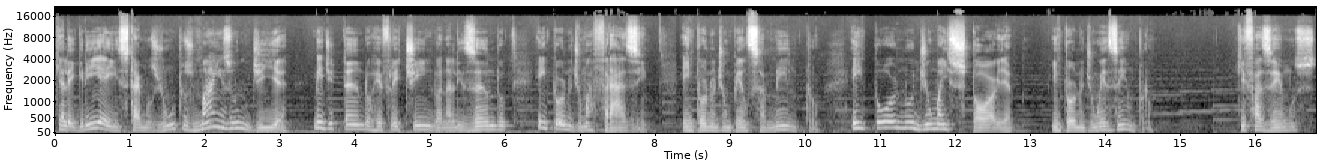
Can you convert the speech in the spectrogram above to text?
Que alegria em estarmos juntos mais um dia, meditando, refletindo, analisando em torno de uma frase, em torno de um pensamento, em torno de uma história, em torno de um exemplo que fazemos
